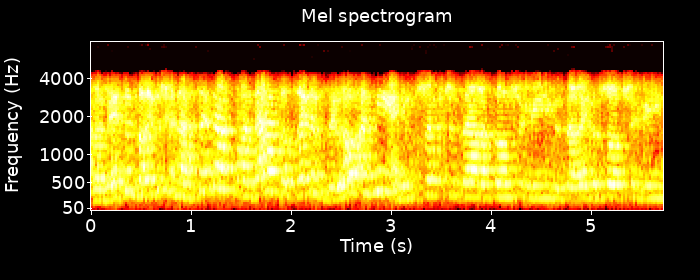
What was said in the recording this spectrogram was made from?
אבל בעצם ברגע שנעשה את ההפרדה הזאת, רגע, זה לא אני, אני חושבת שזה הרצון שלי, וזה הרגשות שלי,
